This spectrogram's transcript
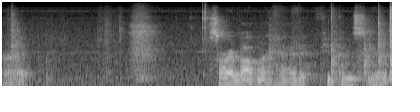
Alright. Sorry about my head, if you can see it.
